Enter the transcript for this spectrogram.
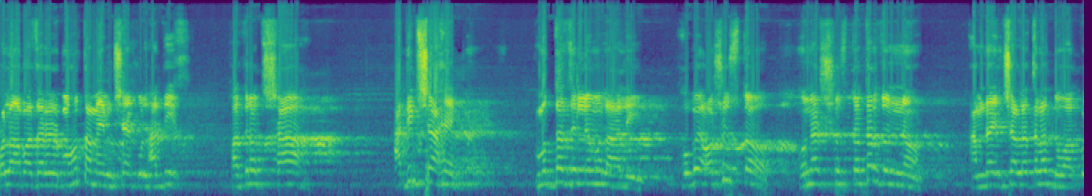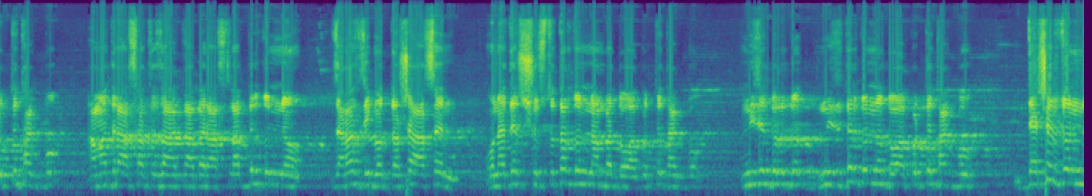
ওলা বাজারের মহতামিম শেখুল হাদিস হজরত শাহ আদিব সাহেব মুদাজিল্লামুল আলী খুবই অসুস্থ, ওনার সুস্থতার জন্য আমরা ইনশাআল্লাহ তালা দোয়া করতে থাকব। আমাদের আসাতেজা কাবের আসলাবদের জন্য যারা জীবদ্দশা আছেন, ওনাদের সুস্থতার জন্য আমরা দোয়া করতে থাকব। নিজেদের নিজেদের জন্য দোয়া করতে থাকব। দেশের জন্য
